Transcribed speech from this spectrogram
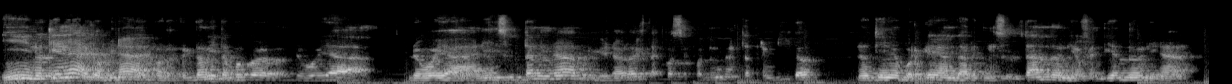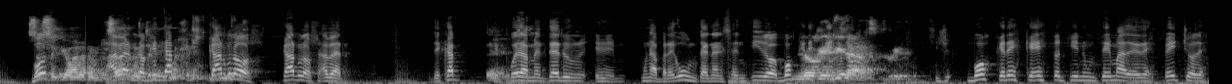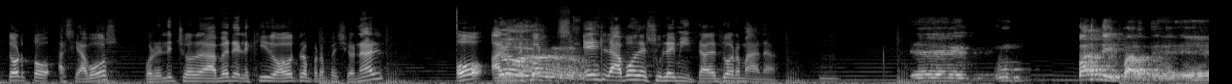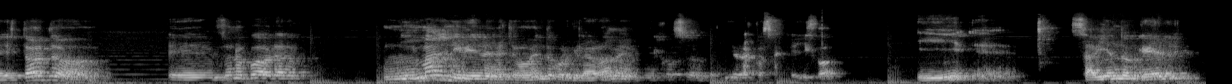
Y no tiene nada que combinar con respecto a mí, tampoco lo voy a, lo voy a ni insultar ni nada, porque la verdad que estas cosas cuando uno está tranquilo no tiene por qué andar insultando, ni ofendiendo, ni nada. Yo sé que van a A ver, lo que está. Carlos, Carlos, a ver. Deja que pueda meter un- eh, una pregunta en el sentido. ¿Vos Lo crees que esto- quieras, Luis. ¿Vos crees que esto tiene un tema de despecho, de estorto hacia vos por el hecho de haber elegido a otro profesional? ¿O a lo mejor no, no, no. es la voz de Zulemita, de tu hermana? Eh, parte y parte. Eh, Storto, eh, yo no puedo hablar ni mal ni bien en este momento porque la verdad me, me dejó sorprendido las cosas que dijo y eh, sabiendo que él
